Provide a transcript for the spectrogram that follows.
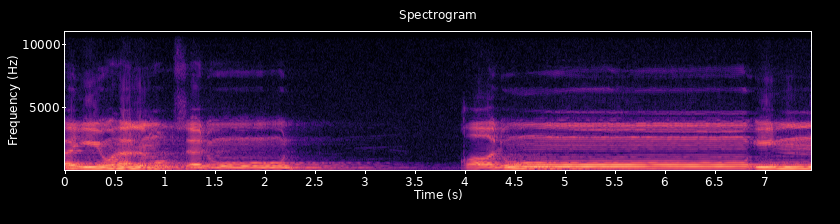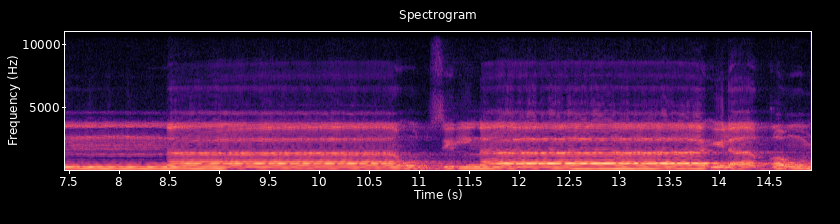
أيها المرسلون قالوا إنا أرسلنا إلى قوم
